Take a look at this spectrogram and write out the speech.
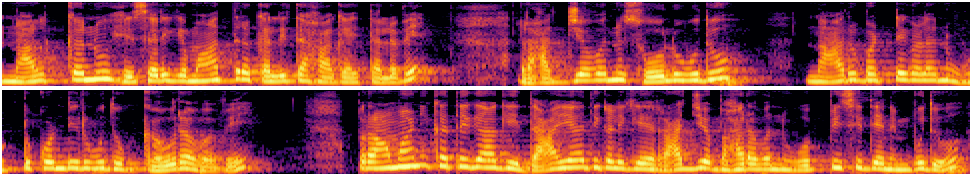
ನಾಲ್ಕನ್ನೂ ಹೆಸರಿಗೆ ಮಾತ್ರ ಕಲಿತ ಹಾಗಾಯ್ತಲ್ಲವೇ? ರಾಜ್ಯವನ್ನು ಸೋಲುವುದು ನಾರು ಬಟ್ಟೆಗಳನ್ನು ಹುಟ್ಟುಕೊಂಡಿರುವುದು ಗೌರವವೇ? ಪ್ರಾಮಾಣಿಕತೆಗಾಗಿ ದಾಯಾದಿಗಳಿಗೆ ರಾಜ್ಯಭಾರವನ್ನು ಒಪ್ಪಿಸಿದೆನೆಂಬುದು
